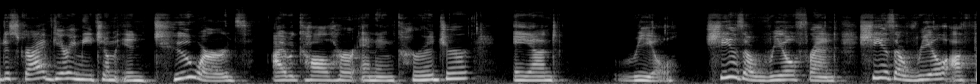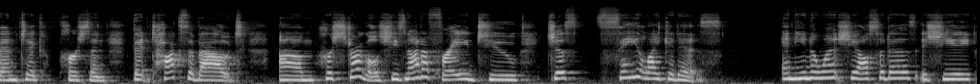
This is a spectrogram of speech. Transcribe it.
describe Gari Meacham in two words, I would call her an encourager and real. She is a real friend. She is a real, authentic person that talks about um, her struggles. She's not afraid to just say it like it is. And you know what she also does is she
